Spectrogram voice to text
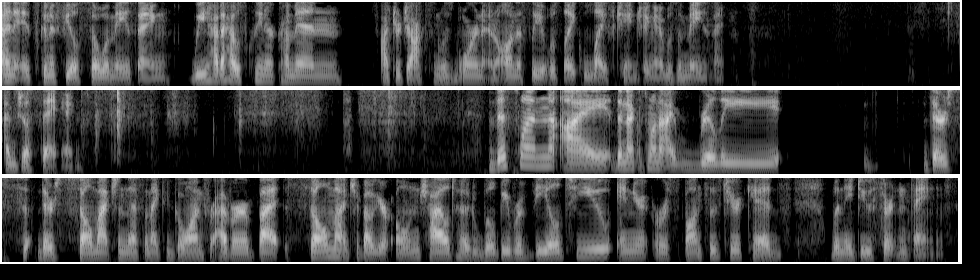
and it's going to feel so amazing. We had a house cleaner come in after Jackson was born, and honestly, it was like life changing. It was amazing. I'm just saying. This one, I the next one, I really there's there's so much in this and I could go on forever, but so much about your own childhood will be revealed to you in your responses to your kids when they do certain things.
